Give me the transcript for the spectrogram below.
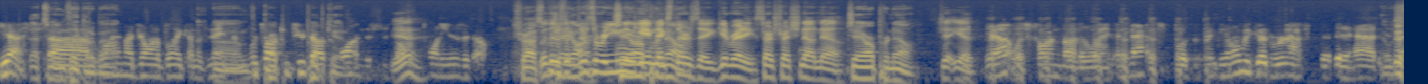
Yes. That's what I'm thinking uh, about. Why am I drawing a blank on his name? Um, We're the prep- talking prep 2001. This is Yeah. 20 years ago. Trust Well, me. there's a, there's a reunion JR game next Thursday. Get ready. Start stretching out now. J.R. Purnell. J- yeah. Yeah, that was fun, by the way. And that was the only good ref that they had. That was that-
